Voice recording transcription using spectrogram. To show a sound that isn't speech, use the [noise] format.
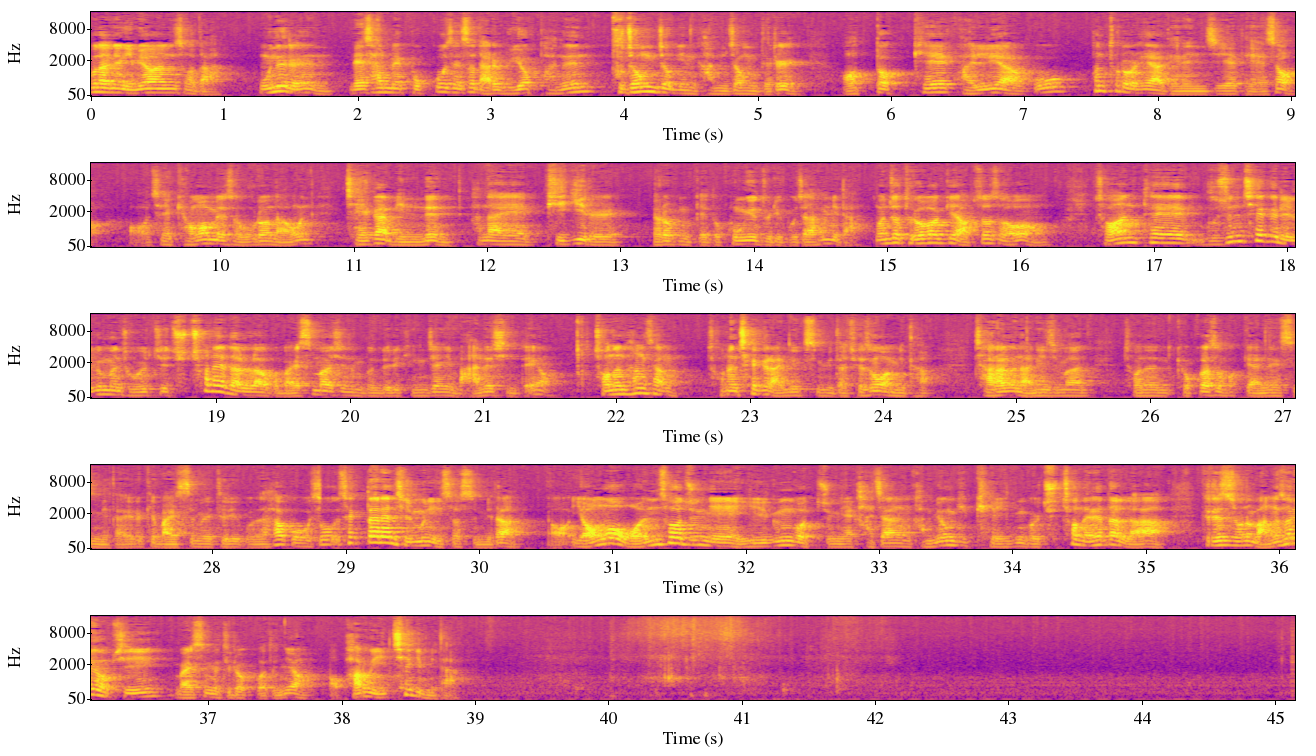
여러분 안녕 이면서다. 오늘은 내 삶의 곳곳에서 나를 위협하는 부정적인 감정들을 어떻게 관리하고 컨트롤해야 되는지에 대해서 어, 제 경험에서 우러나온 제가 믿는 하나의 비기를 여러분께도 공유드리고자 합니다. 먼저 들어가기에 앞서서 저한테 무슨 책을 읽으면 좋을지 추천해달라고 말씀하시는 분들이 굉장히 많으신데요. 저는 항상 저는 책을 안 읽습니다. 죄송합니다. 자랑은 아니지만 저는 교과서밖에 안 읽습니다. 이렇게 말씀을 드리고는 하고 또 색다른 질문이 있었습니다. 어, 영어 원서 중에 읽은 것 중에 가장 감명 깊게 읽은 걸 추천을 해달라. 그래서 저는 망설임 없이 말씀을 드렸거든요. 어, 바로 이 책입니다.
